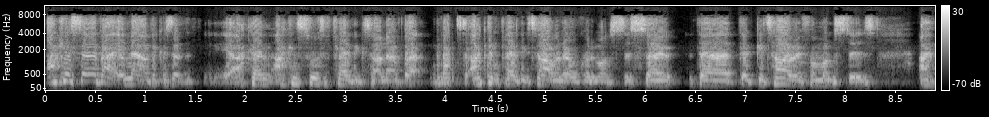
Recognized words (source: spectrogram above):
I can say about it now because I can I can sort of play the guitar now, but I couldn't play the guitar when I recorded Monsters. So the the guitar riff on Monsters, I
